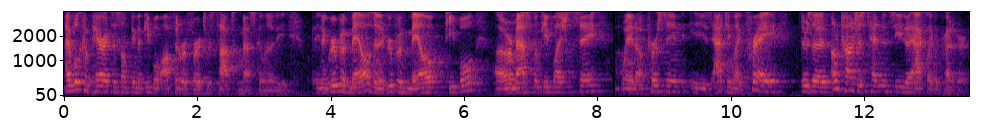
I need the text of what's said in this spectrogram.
I will compare it to something that people often refer to as toxic masculinity. In a group of males, in a group of male people, uh, or masculine people, I should say, when a person is acting like prey, there's an unconscious tendency to act like a predator.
